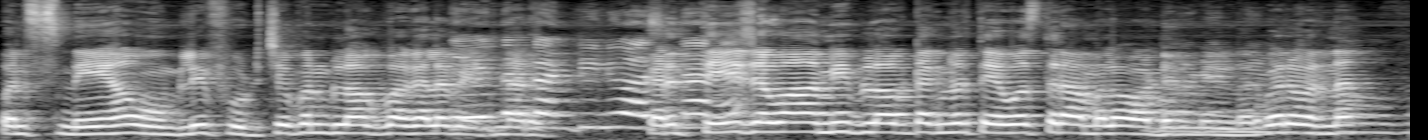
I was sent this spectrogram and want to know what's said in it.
पण स्नेहा ओमली फूडचे पण ब्लॉग बघायला ते तर भेटणार आहेत. continue कारण असणार ते आहे. जेव्हा आम्ही ब्लॉग टाकणार तेव्हाच तर आम्हाला ऑर्डर मिळणार बरोबर ना हो, बरोबर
